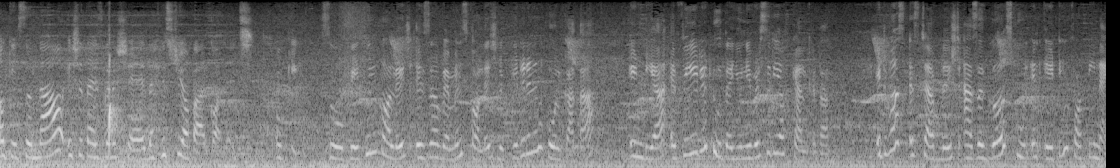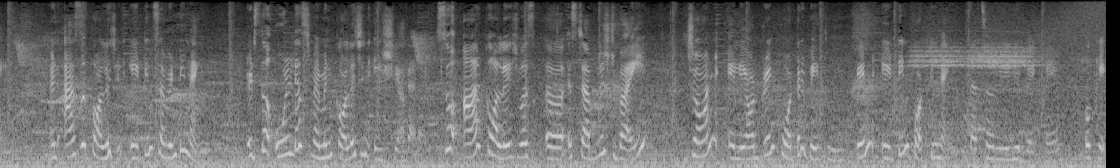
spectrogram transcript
Okay, so now Ishita is going to share the history of our college. Okay, so Bethune College is a women's college located in Kolkata, India, affiliated to the University of Calcutta. It was established as a girls' school in 1849 and as a college in 1879. It's the oldest women college in Asia. So our college was uh, established by John Eliot Drinkwater Bethune in 1849. That's a really big name. Okay,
